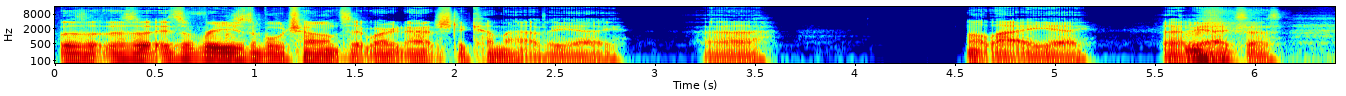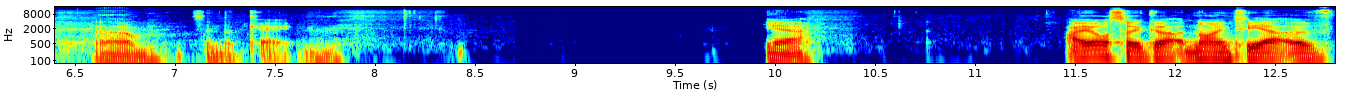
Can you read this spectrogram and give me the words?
There's a, there's a, it's a reasonable chance it won't actually come out of EA. Uh, not that EA early access. Um, It's in the game. Yeah. I also got 90 out of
